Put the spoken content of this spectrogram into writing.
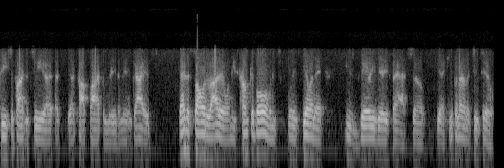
be surprised to see a, a, a top five from Reed. I mean, the guy is guy's a solid rider when he's comfortable and when he's when he's feeling it. He's very very fast. So yeah, keep an eye on the two two.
